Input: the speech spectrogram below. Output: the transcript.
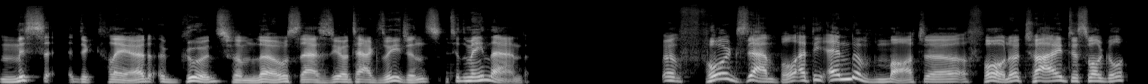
misdeclared goods from low slash zero tax regions to the mainland. Uh, for example, at the end of March, a foreigner tried to smuggle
